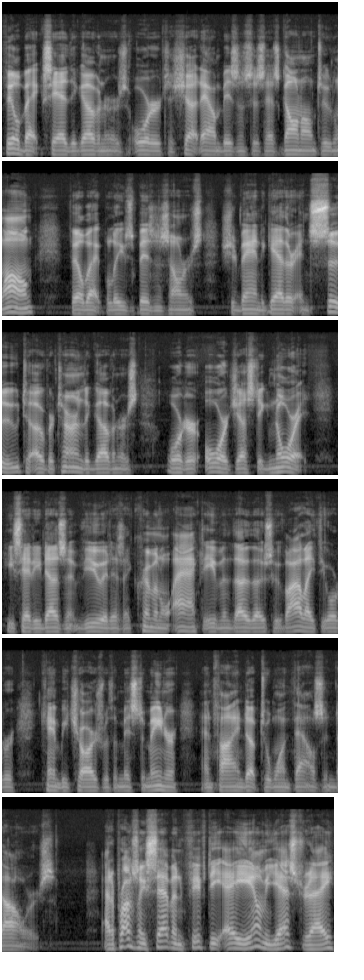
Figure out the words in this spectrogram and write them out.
Philbeck said the governor's order to shut down businesses has gone on too long. Philbeck believes business owners should band together and sue to overturn the governor's order or just ignore it. He said he doesn't view it as a criminal act, even though those who violate the order can be charged with a misdemeanor and fined up to $1,000. At approximately 7:50 a.m. yesterday,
